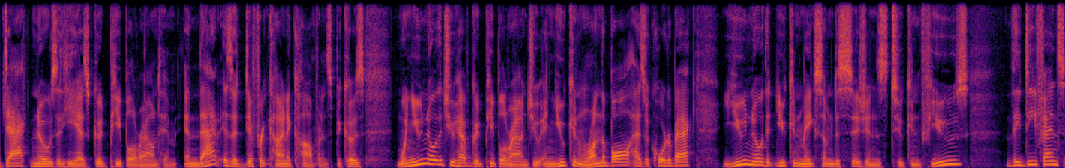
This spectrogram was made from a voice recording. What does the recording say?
Dak knows that he has good people around him. And that is a different kind of confidence because when you know that you have good people around you and you can run the ball as a quarterback, you know that you can make some decisions to confuse the defense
